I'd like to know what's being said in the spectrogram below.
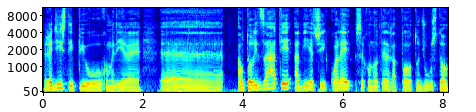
registi più, come dire, eh, autorizzati a dirci qual è secondo te il rapporto giusto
